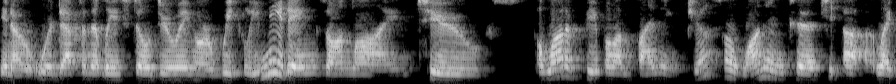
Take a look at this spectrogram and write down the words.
you know we're definitely still doing our weekly meetings online to a lot of people I'm finding just are wanting to uh, like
